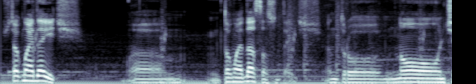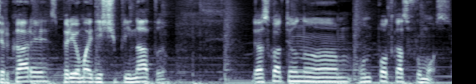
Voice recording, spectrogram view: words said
Și tocmai de aici, uh, tocmai de asta sunt aici, într-o nouă încercare, sper eu mai disciplinată, de a scoate un, uh, un podcast frumos.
